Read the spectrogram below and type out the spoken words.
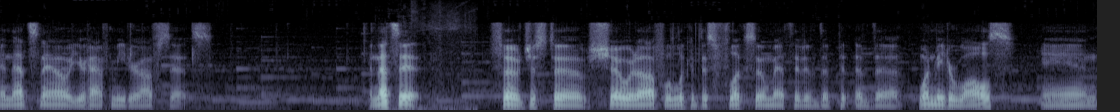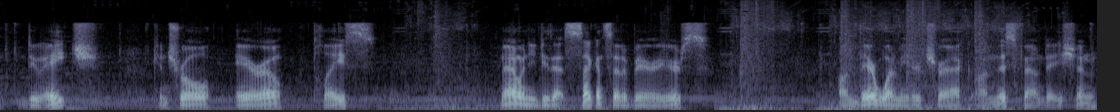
and that's now your half meter offsets. And that's it. So just to show it off, we'll look at this fluxo method of the of the one meter walls and do H, control, arrow, place. Now when you do that second set of barriers on their one meter track on this foundation,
